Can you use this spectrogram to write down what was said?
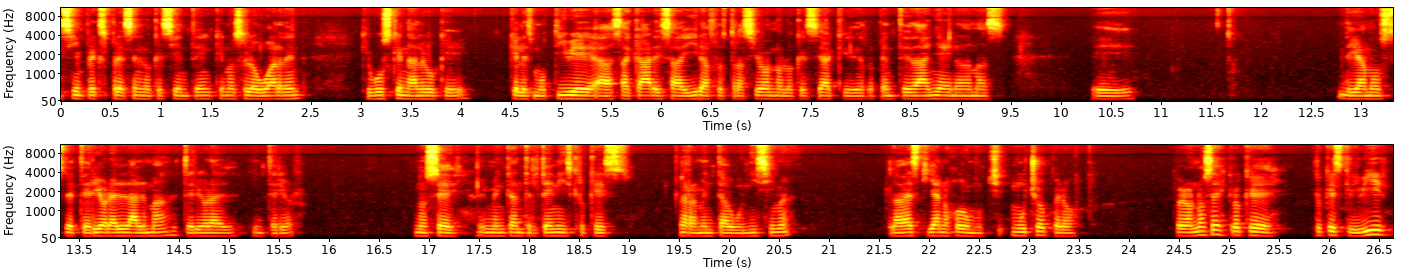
siempre expresen lo que sienten, que no se lo guarden, que busquen algo que, les motive a sacar esa ira, frustración o lo que sea que de repente daña y nada más, eh, digamos, deteriora el alma, deteriora el interior no sé, a mí me encanta el tenis, creo que es una herramienta buenísima. La verdad es que ya no juego mucho, pero, pero no sé, creo que, creo que escribir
